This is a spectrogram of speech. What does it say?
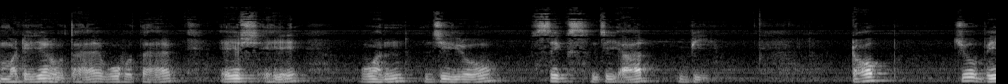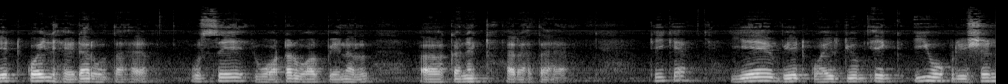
मटेरियल होता है, वो होता है S A one zero six G R B top जो बेड कॉइल हेडर होता है, उससे वाटर वार पैनल कनेक्ट रहता है। ठीक है? ये बेड कॉइल ट्यूब एक ई ऑपरेशन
